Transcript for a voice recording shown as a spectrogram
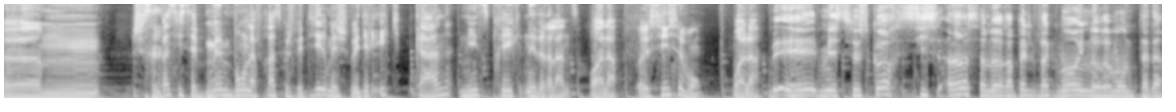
Euh, je sais pas si c'est même bon la phrase que je vais dire, mais je vais dire Ik kan niet spreken Nederlands. Voilà, Euh, si, c'est bon. voilà. Mais, mais ce score 6-1, ça me rappelle vaguement une remontada.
